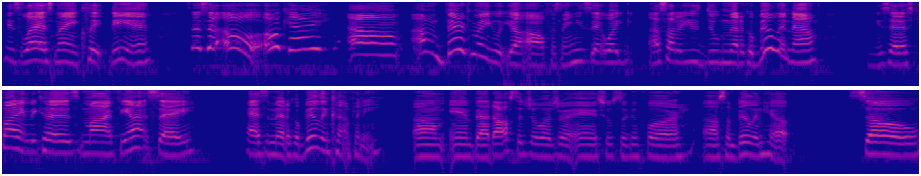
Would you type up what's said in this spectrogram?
his last name clicked in. So I said, "Oh, okay. Um, I'm very familiar with your office." And he said, "Well, I saw that you do medical billing now." And he said, "It's funny because my fiance has a medical billing company um, in Valdosta, Georgia, and she was looking for uh, some billing help. So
